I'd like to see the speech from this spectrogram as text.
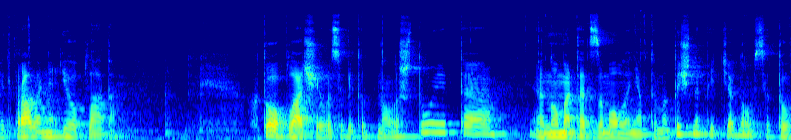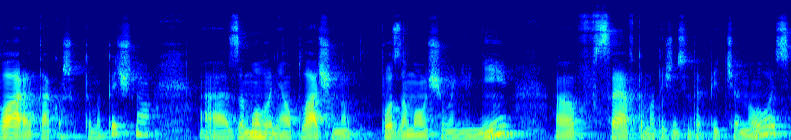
Відправлення і оплата. Хто оплачує, ви собі тут налаштуєте. Е, Номер замовлення автоматично підтягнувся, товари також автоматично. Е, Замовлення оплачено по замовчуванню ні. Е, Все автоматично сюди підтягнулось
